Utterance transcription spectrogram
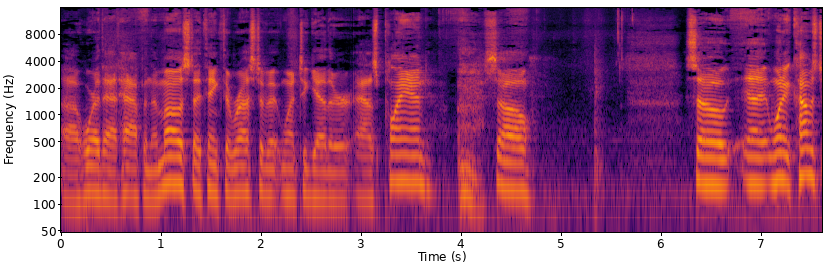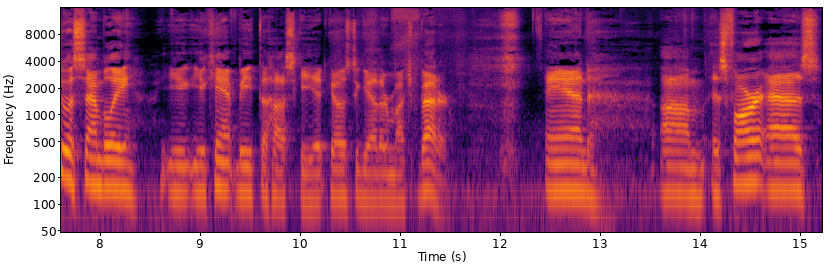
uh, where that happened the most. I think the rest of it went together as planned. so so uh, when it comes to assembly, you, you can't beat the Husky. It goes together much better. And um, as far as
